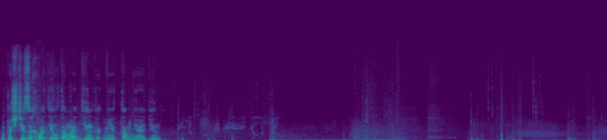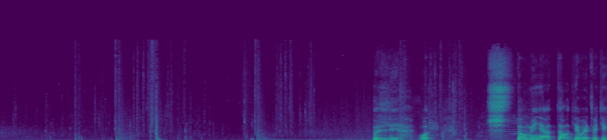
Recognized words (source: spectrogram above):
Ну, почти захватил. Там один. Нет, там не один. Бля, вот что меня отталкивает в этих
